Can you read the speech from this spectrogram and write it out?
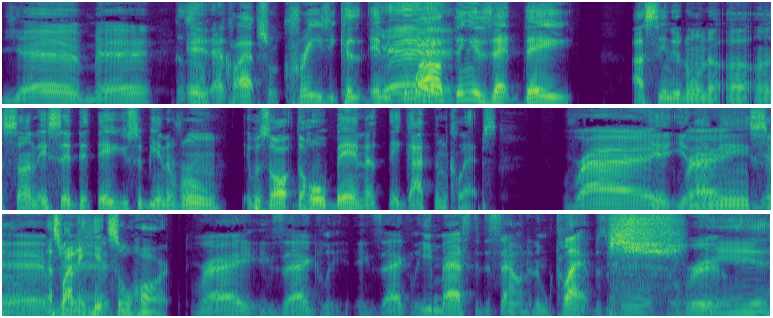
Yeah, man. Because And- claps were crazy. Because and the wild thing is that they, I seen it on the uh, on Sun. They said that they used to be in a room. It was all the whole band that they got them claps. Right. Yeah, you know what I mean. So Yeah, that's why they hit so hard. Right, exactly, exactly. He mastered the sound of them claps, boy, for real. Yeah.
